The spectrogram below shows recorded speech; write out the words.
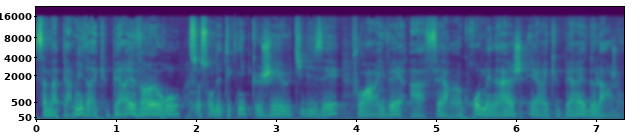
Ça m'a permis de récupérer 20 euros. Ce sont des techniques que j'ai utilisées pour arriver à faire un gros ménage et récupérer de l'argent.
